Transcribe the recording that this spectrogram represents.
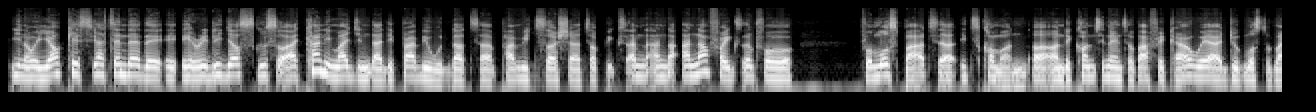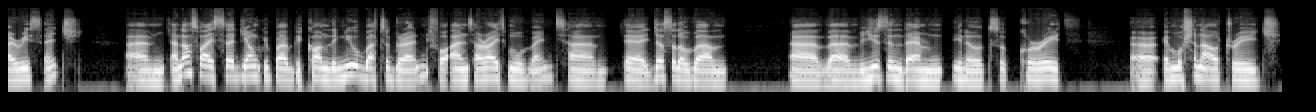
you know, in your case, you attended a, a religious school, so I can't imagine that they probably would not uh, permit such uh, topics. And, and and now, for example, for for most parts, uh, it's common uh, on the continent of Africa, where I do most of my research. Um, and that's why I said young people have become the new battleground for anti-right movement. Um, just sort of um, um, um, using them, you know, to create uh, emotional outrage,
